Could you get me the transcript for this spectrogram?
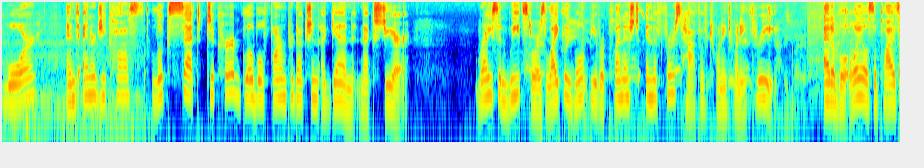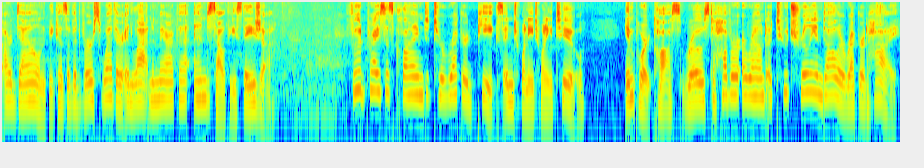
war, and energy costs look set to curb global farm production again next year. Rice and wheat stores likely won't be replenished in the first half of 2023. Edible oil supplies are down because of adverse weather in Latin America and Southeast Asia. Food prices climbed to record peaks in 2022. Import costs rose to hover around a $2 trillion record high.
